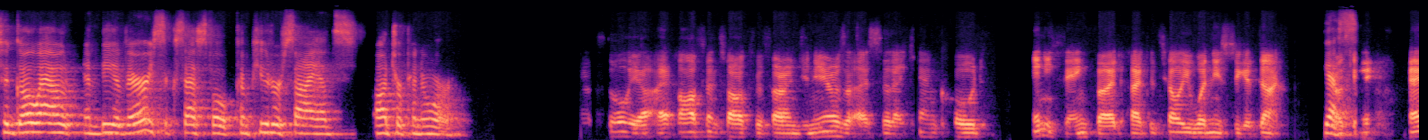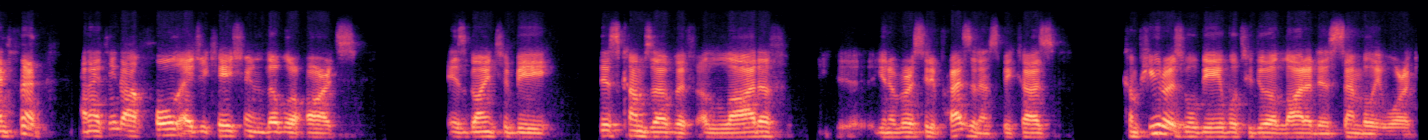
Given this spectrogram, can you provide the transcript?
to go out and be a very successful computer science entrepreneur. Absolutely. I often talk with our engineers. I said, I can't code anything, but I could tell you what needs to get done. Yes. Okay. And, and I think that whole education liberal arts is going to be, this comes up with a lot of uh, university presidents because computers will be able to do a lot of the assembly work,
